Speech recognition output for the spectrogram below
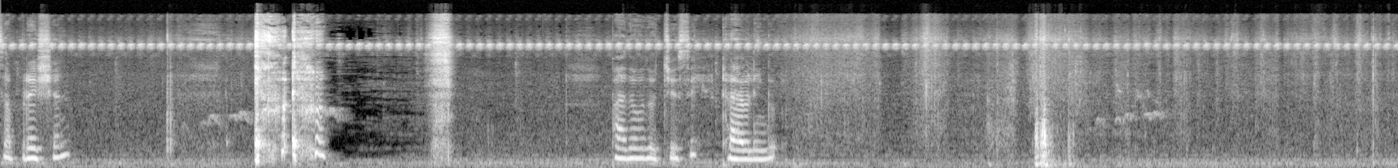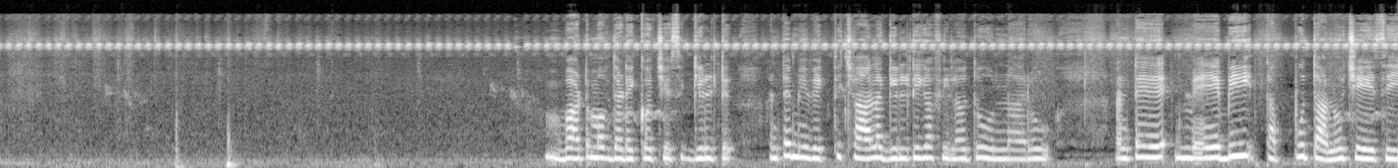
సపరేషన్. పదవది వచ్చేసి travelling. Bottom of the deck వచ్చేసి గిల్ట్ అంటే మీ వ్యక్తి చాలా గిల్టీగా ఫీల్ అవుతూ ఉన్నారు. అంటే మేబీ తప్పు తను చేసి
